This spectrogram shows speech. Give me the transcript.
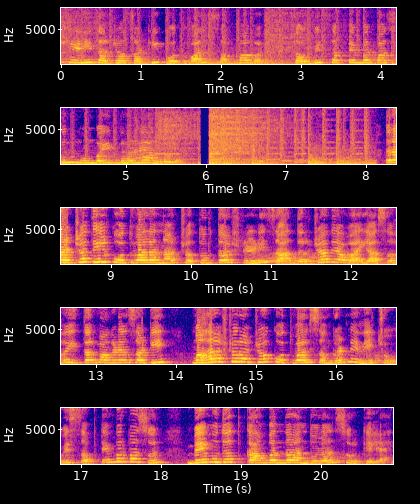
श्रेणी दर्जासाठी कोतवाल संपावर सव्वीस सप्टेंबरपासून मुंबईत धरणे आंदोलन. राज्यातील कोतवालांना चतुर्थ श्रेणीचा दर्जा द्यावा यासह इतर मागण्यांसाठी महाराष्ट्र राज्य कोतवाल संघटनेने चोवीस सप्टेंबरपासून बेमुदत काम बंद आंदोलन सुरू केले आहे.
